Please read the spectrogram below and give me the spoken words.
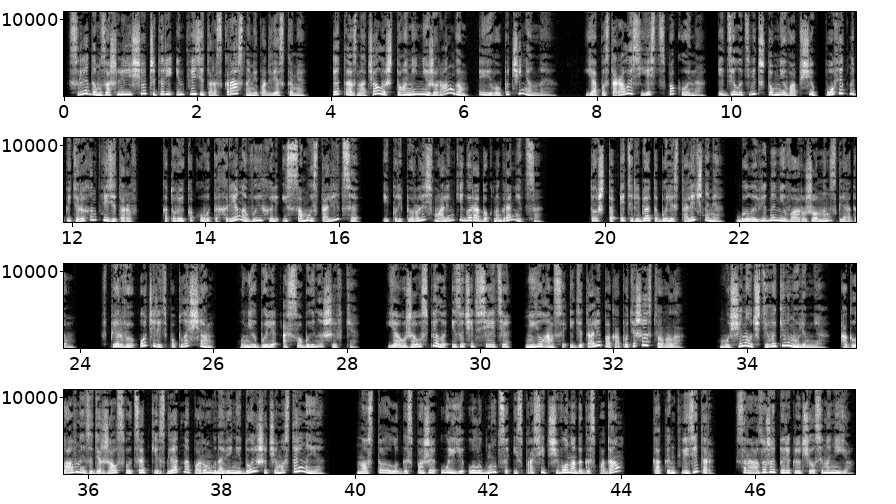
Следом зашли еще четыре инквизитора с красными подвесками. Это означало, что они ниже рангом и его подчиненные. Я постаралась есть спокойно и делать вид, что мне вообще пофиг на пятерых инквизиторов, которые какого-то хрена выехали из самой столицы и приперлись в маленький городок на границе. То, что эти ребята были столичными, было видно невооруженным взглядом. В первую очередь по плащам, у них были особые нашивки. Я уже успела изучить все эти нюансы и детали, пока путешествовала. Мужчины учтиво кивнули мне, а главный задержал свой цепкий взгляд на пару мгновений дольше, чем остальные. Но стоило госпоже Улье улыбнуться и спросить, чего надо господам, как инквизитор сразу же переключился на нее.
